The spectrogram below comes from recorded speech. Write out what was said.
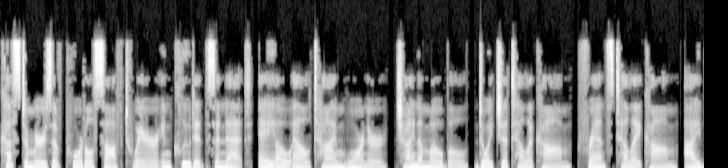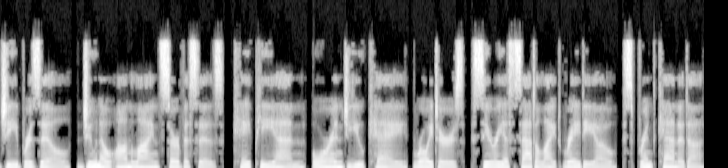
Customers of Portal software included CNET, AOL Time Warner, China Mobile, Deutsche Telekom, France Telecom, IG Brazil, Juno Online Services, KPN, Orange UK, Reuters, Sirius Satellite Radio, Sprint Canada,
